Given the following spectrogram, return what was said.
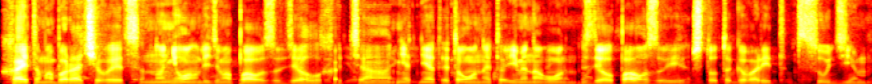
Хай там оборачивается, но не он, видимо, паузу делал, хотя... Нет-нет, это он, это именно он. Сделал паузу и что-то говорит судьям.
